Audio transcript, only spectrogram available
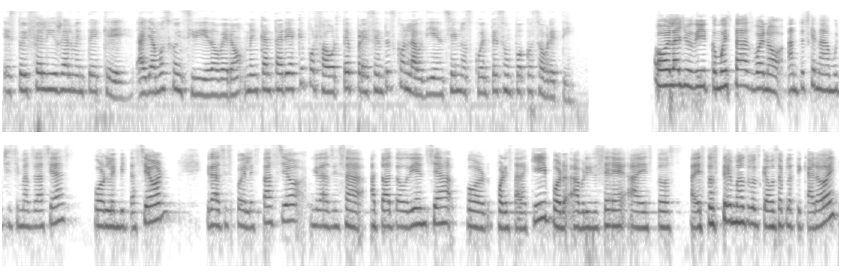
Estoy feliz realmente que hayamos coincidido, Vero. Me encantaría que por favor te presentes con la audiencia y nos cuentes un poco sobre ti. Hola Judith, ¿cómo estás? Bueno, antes que nada, muchísimas gracias por la invitación. Gracias por el espacio, gracias a, toda tu audiencia por, por, estar aquí, por abrirse a estos, a estos temas los que vamos a platicar hoy.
